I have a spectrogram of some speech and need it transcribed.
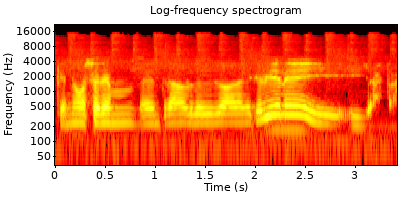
que, no seré entrenador de Bilbao el año que viene y, ya está.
